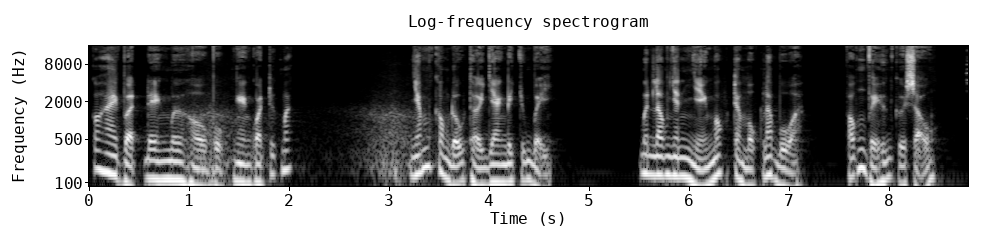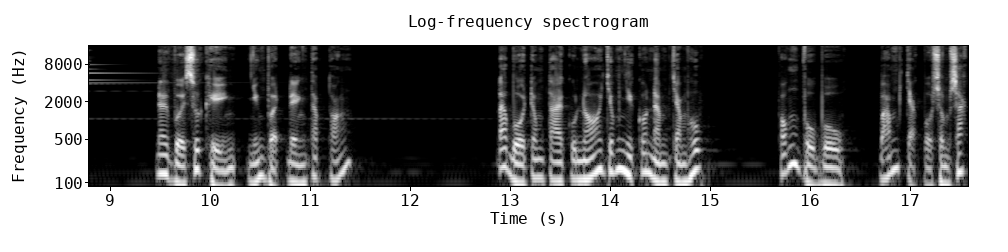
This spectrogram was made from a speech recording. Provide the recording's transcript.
Có hai vệt đen mơ hồ vụt ngang qua trước mắt. Nhắm không đủ thời gian để chuẩn bị. Minh Long nhanh nhẹn móc ra một lá bùa Phóng về hướng cửa sổ. Nơi vừa xuất hiện những vệt đen thấp thoáng. Lá bùa trong tay của nó giống như có 500 hút Phóng vù vù Bám chặt vào sông sắt.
